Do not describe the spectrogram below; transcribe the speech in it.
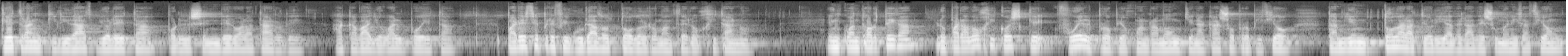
qué tranquilidad violeta por el sendero a la tarde, a caballo va el poeta, parece prefigurado todo el romancero gitano. En cuanto a Ortega, lo paradójico es que fue el propio Juan Ramón quien acaso propició también toda la teoría de la deshumanización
